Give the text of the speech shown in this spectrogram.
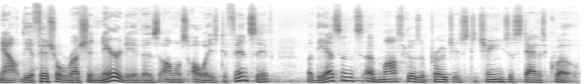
Now, the official Russian narrative is almost always defensive, but the essence of Moscow's approach is to change the status quo.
